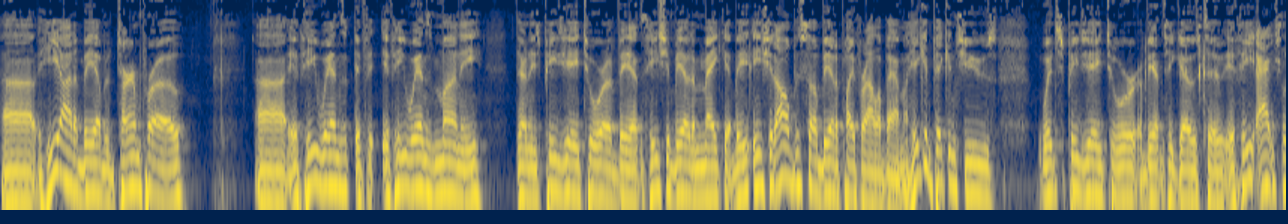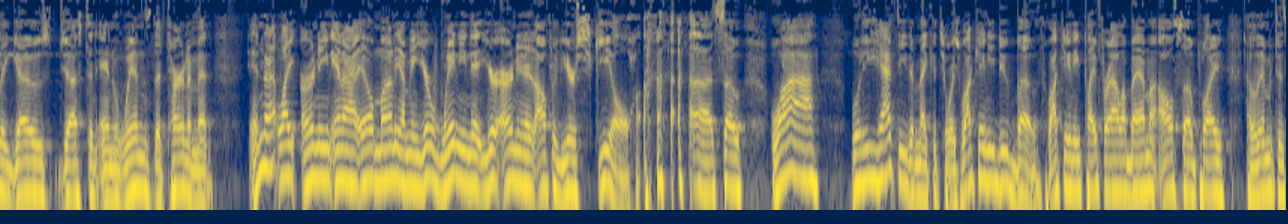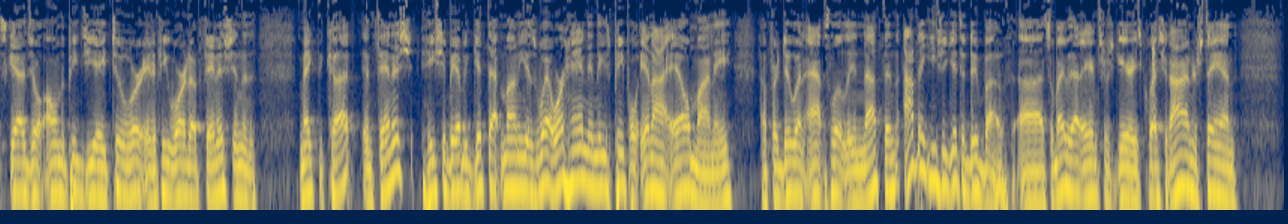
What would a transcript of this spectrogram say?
Uh, he ought to be able to turn pro uh, if he wins, if if he wins money during these PGA Tour events, he should be able to make it. But he should also be able to play for Alabama. He can pick and choose which PGA Tour events he goes to. If he actually goes, Justin, and wins the tournament, isn't that like earning NIL money? I mean, you're winning it, you're earning it off of your skill. Uh, so why? would he have to either make a choice? Why can't he do both? Why can't he play for Alabama, also play a limited schedule on the PGA Tour? And if he were to finish in the make the cut and finish, he should be able to get that money as well. We're handing these people NIL money uh, for doing absolutely nothing. I think he should get to do both. Uh, so maybe that answers Gary's question. I understand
